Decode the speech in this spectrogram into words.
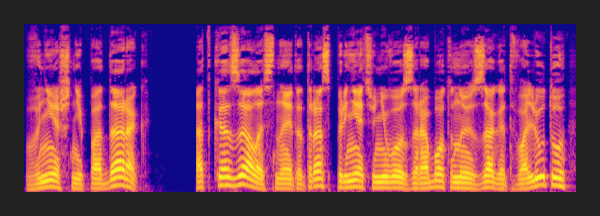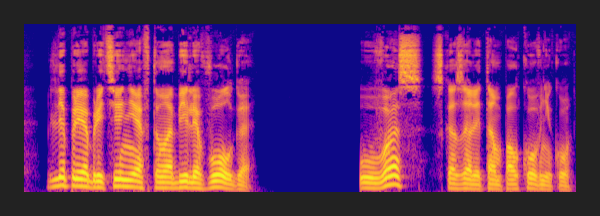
«Внешний подарок» отказалась на этот раз принять у него заработанную за год валюту для приобретения автомобиля «Волга». «У вас, — сказали там полковнику,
